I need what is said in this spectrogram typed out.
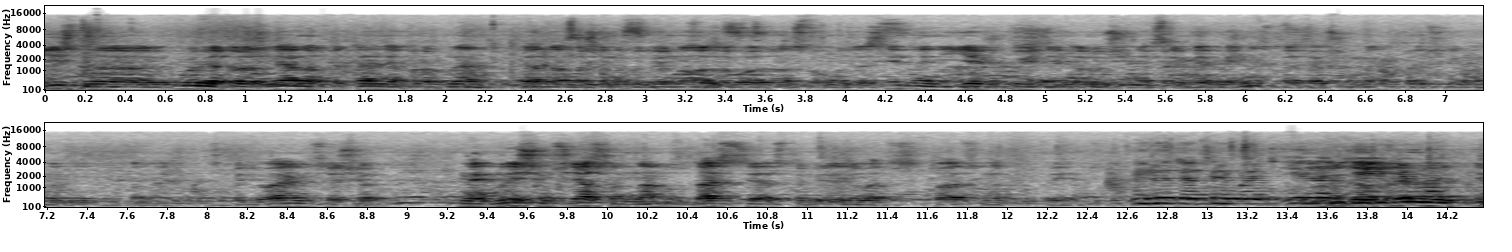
дійсно уряд розглянув питання проблем південного машинобудівного заводу на своєму засіданні. Є відповідні доручення прем'єр-міністра, так що ми працюємо над їх виконанням. Сподіваємося, що найближчим часом нам вдасться стабілізувати ситуацію на підприємстві. І люди отримують і Люди надію. отримують і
